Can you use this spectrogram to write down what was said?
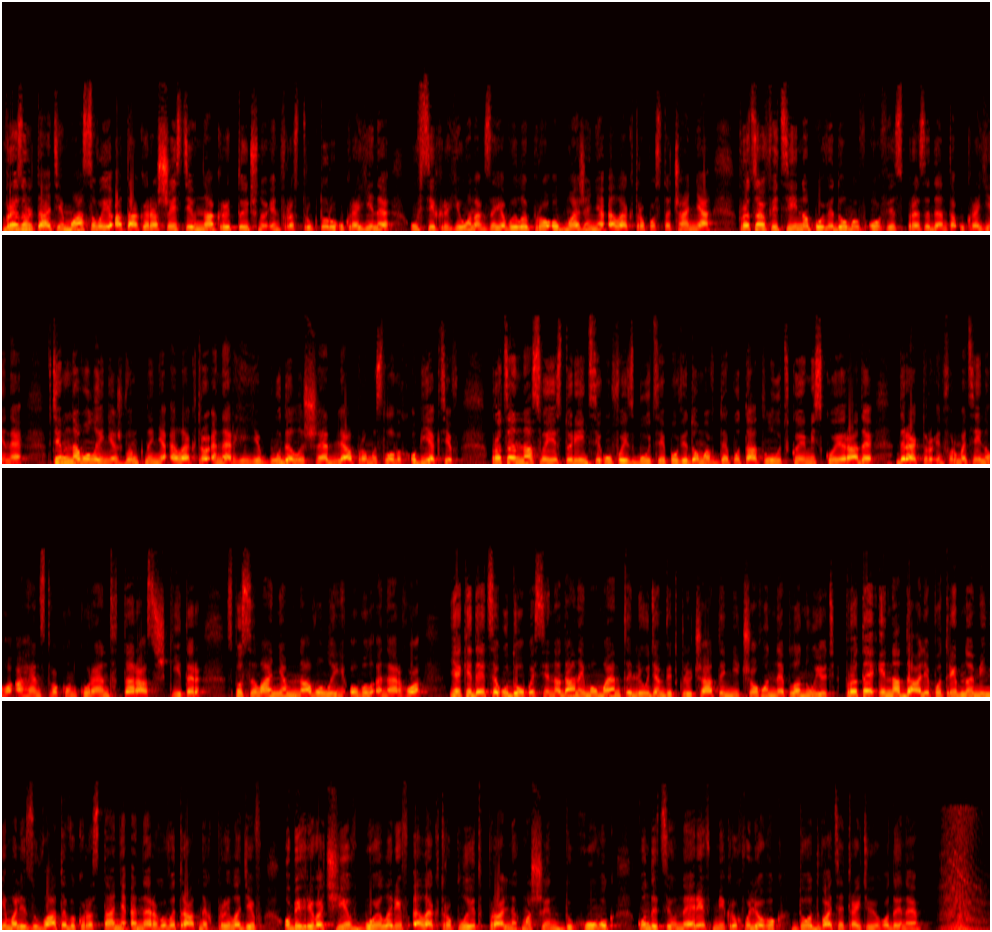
В результаті масової атаки рашистів на критичну інфраструктуру України у всіх регіонах заявили про обмеження електропостачання. Про це офіційно повідомив офіс президента України. Втім, на Волині ж вимкнення електроенергії буде лише для промислових об'єктів. Про це на своїй сторінці у Фейсбуці повідомив депутат Луцької міської ради, директор інформаційного агентства Конкурент Тарас Шкітер з посиланням на Волинь Обленерго. Як ідеться у дописі, на даний момент людям відключати нічого не планують. Проте і надалі потрібно мінімалізувати використання енерговитратних приладів, обігрівачів, бойлерів, електроплит, пральних машин, духовок, кондиціонерів, мікрохвильовок до 23 години.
